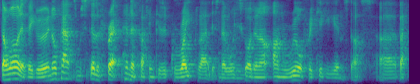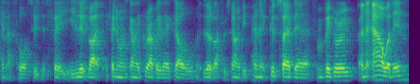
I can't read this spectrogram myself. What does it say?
done well at Vigouroux. Northampton was still a threat. Pinnock, I think, is a great player at this level. He scored an unreal free kick against us uh, back in that 4 2 defeat. He looked like if anyone was going to grab their goal, it looked like it was going to be Pinnock. Good save there from Vigouroux. An hour then,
